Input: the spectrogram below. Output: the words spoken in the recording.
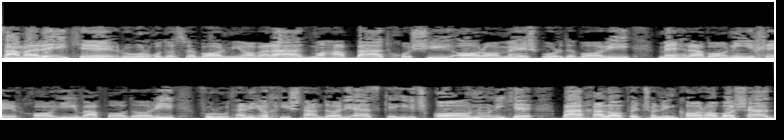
ثمره ای که روح القدس به بار میآورد محبت خوشی آرامش بردباری مهربانی خیرخواهی وفاداری فروتنی و خیشتنداری است که هیچ قانونی که برخلاف چنین کارها باشد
